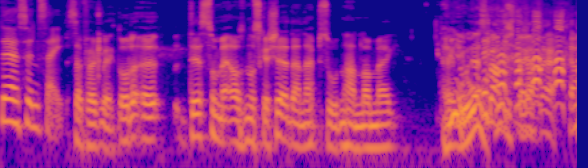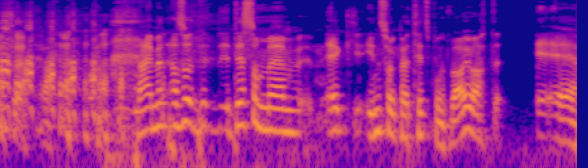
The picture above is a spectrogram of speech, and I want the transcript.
Det syns jeg. Selvfølgelig. Og det, eh, det som er, altså, nå skal ikke denne episoden handle om meg. Jo, kanskje. Nei, men altså, det, det, som jeg innså på et tidspunkt, var jo at eh,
